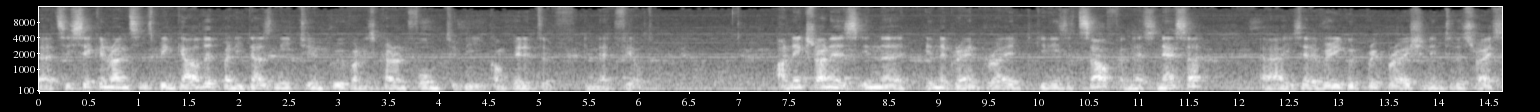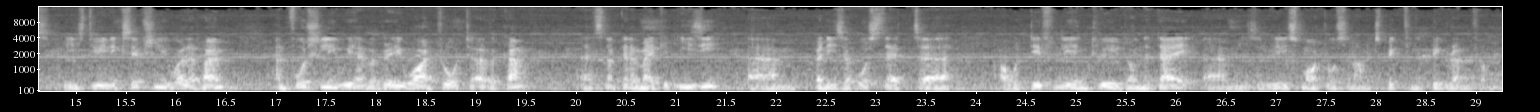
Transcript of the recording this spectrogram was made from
Uh, it's his second run since being gelded, but he does need to improve on his current form to be competitive in that field. Our next runner is in the in the Grand Parade Guineas itself, and that's NASA. Uh, he's had a very good preparation into this race. He's doing exceptionally well at home. Unfortunately, we have a very wide draw to overcome. Uh, it's not going to make it easy, um, but he's a horse that uh, I would definitely include on the day. Um, he's a really smart horse, and I'm expecting a big run from him.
